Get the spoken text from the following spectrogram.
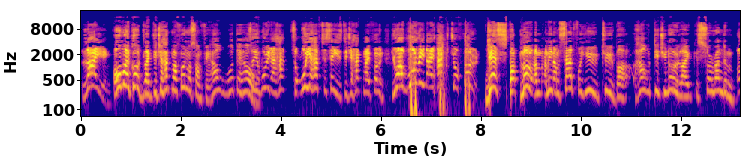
lying! Oh my god! Like, did you hack my phone or something? How? What the hell? So you're worried I hacked. So all you have to say is, did you hack my phone? You are worried I hacked your phone! Yes, but no. I'm, I mean, I'm sad for you too. But how did you know? Like, it's so random. Oh,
